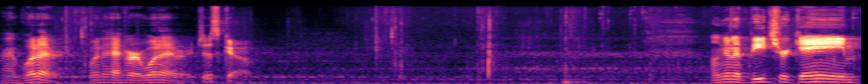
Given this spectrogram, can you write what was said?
Alright, whatever. Whatever, whatever. Just go. I'm gonna beat your game.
